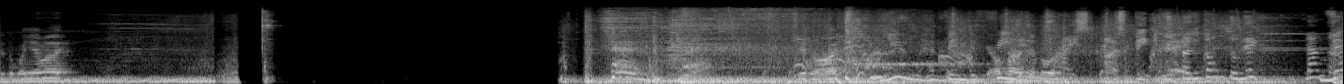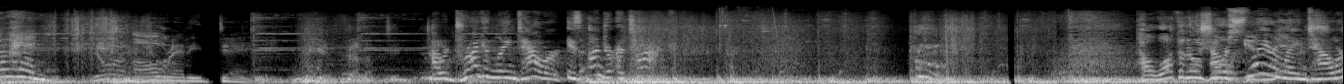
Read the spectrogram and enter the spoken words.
tiếp tục anh em ơi chết rồi You have been kéo ra chết defeated. luôn Tấn công tường địch. Đang Velhen, You're already dead. Our Dragon Lane tower is under attack. Our Slayer Lane tower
